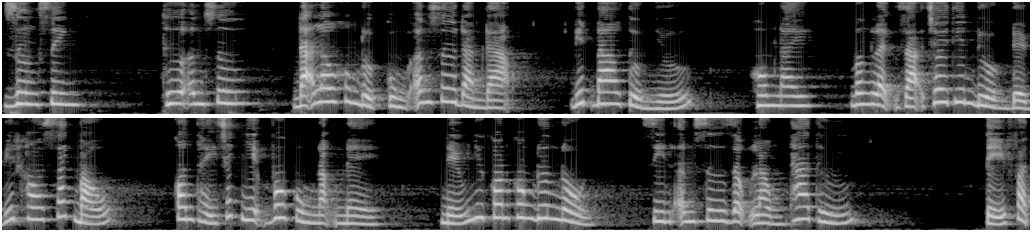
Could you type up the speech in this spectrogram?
Dương sinh, thưa ân sư, đã lâu không được cùng ân sư đàm đạo, biết bao tưởng nhớ. Hôm nay, vâng lệnh dạ chơi thiên đường để viết kho sách báu. Con thấy trách nhiệm vô cùng nặng nề nếu như con không đương nổi, xin ân sư rộng lòng tha thứ. Tế Phật,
